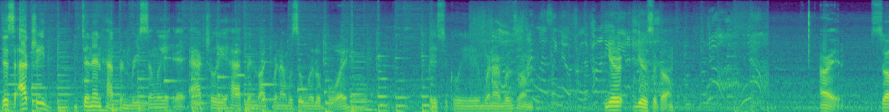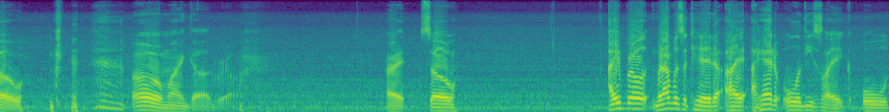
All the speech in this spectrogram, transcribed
This actually didn't happen recently. It actually happened like when I was a little boy. Basically, when I was um year, years ago. Alright, so. oh my god, bro. Alright, so. I, bro, when I was a kid, I, I had all of these, like, old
